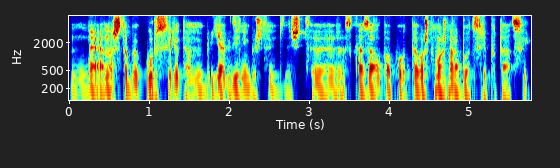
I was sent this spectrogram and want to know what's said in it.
наш с тобой курс или там я где-нибудь что-нибудь, значит, э, сказал по поводу того, что можно работать с репутацией.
